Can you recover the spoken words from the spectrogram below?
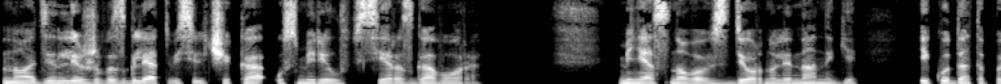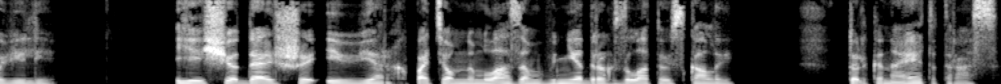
Но один лишь взгляд весельчака усмирил все разговоры. Меня снова вздернули на ноги и куда-то повели. Еще дальше и вверх по темным лазам в недрах золотой скалы. Только на этот раз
